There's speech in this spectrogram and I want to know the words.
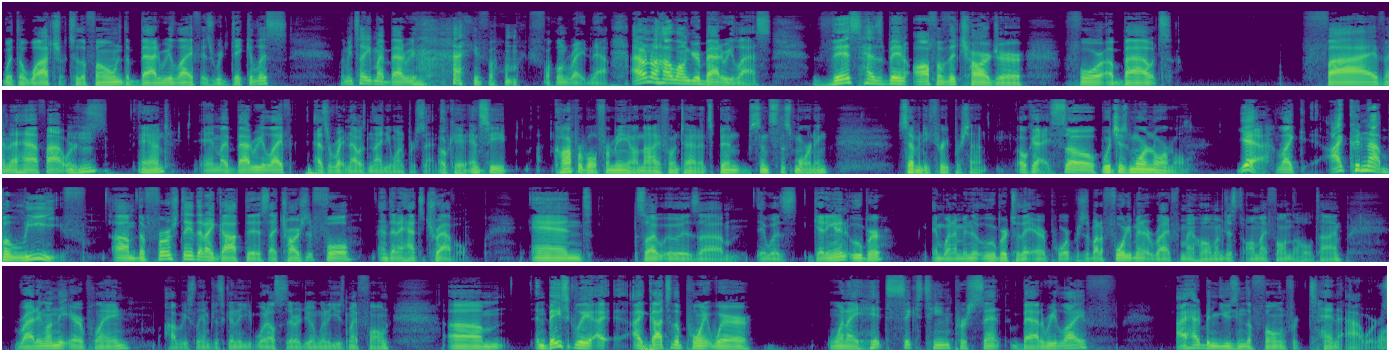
with the watch to the phone. The battery life is ridiculous. Let me tell you my battery life on my phone right now. I don't know how long your battery lasts. This has been off of the charger for about five and a half hours. And And my battery life as of right now is 91%. okay, and see, comparable for me on the iPhone 10. It's been since this morning, 73%, Okay. So which is more normal. Yeah, like I could not believe um, the first day that I got this, I charged it full, and then I had to travel, and so it was um, it was getting in an Uber, and when I'm in the Uber to the airport, which is about a 40 minute ride from my home, I'm just on my phone the whole time. Riding on the airplane, obviously, I'm just gonna. What else is there to do? I'm gonna use my phone, um, and basically, I I got to the point where when I hit 16% battery life, I had been using the phone for 10 hours.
